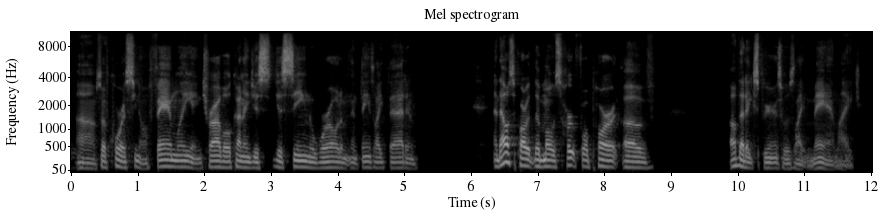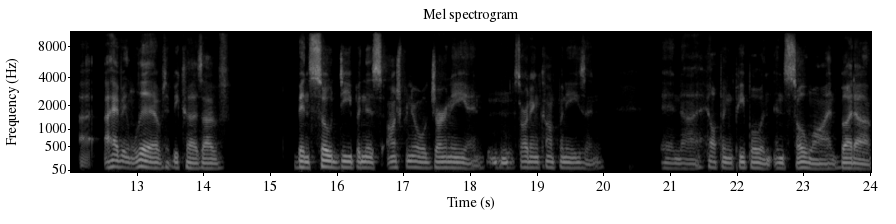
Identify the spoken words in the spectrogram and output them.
Mm-hmm. Um, so of course, you know, family and travel, kind of just just seeing the world and, and things like that, and and that was part of the most hurtful part of of that experience was like, man, like I, I haven't lived because I've been so deep in this entrepreneurial journey and mm-hmm. starting companies and and uh, helping people and, and so on. But uh,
